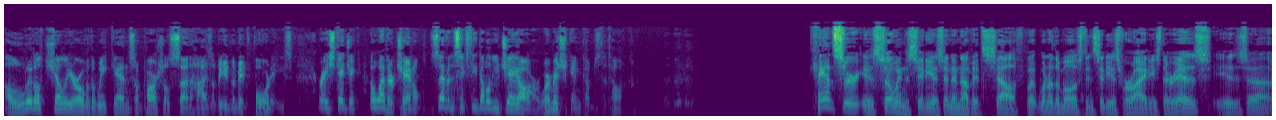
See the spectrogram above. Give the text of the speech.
A little chillier over the weekend, some partial sun highs will be in the mid 40s. Ray Stajic, a Weather Channel, 760 WJR, where Michigan comes to talk. Cancer is so insidious in and of itself, but one of the most insidious varieties there is is uh,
